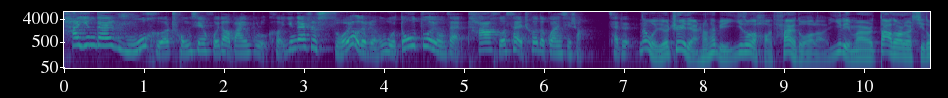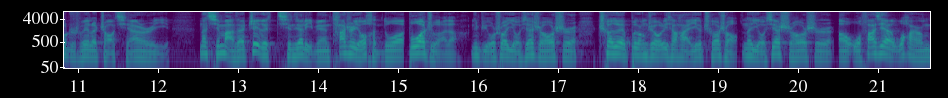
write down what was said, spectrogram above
他应该如何重新回到巴音布鲁克？应该是所有的人物都作用在他和赛车的关系上，才对。那我觉得这一点上，他比一做的好太多了。一里面大段的戏都只是为了找钱而已。那起码在这个情节里面，它是有很多波折的。你比如说，有些时候是车队不能只有李小海一个车手，那有些时候是啊，我发现我好像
